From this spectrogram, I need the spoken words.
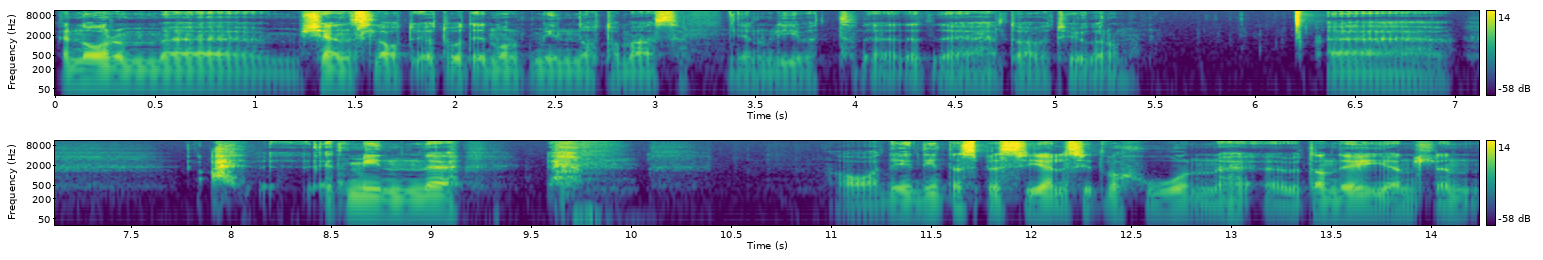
enorm eh, känsla och jag tror ett enormt minne att ta med sig genom livet. Det, det, det är jag helt övertygad om. Eh, ah, ett minne... Ja, det är, det är inte en speciell situation utan det är egentligen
